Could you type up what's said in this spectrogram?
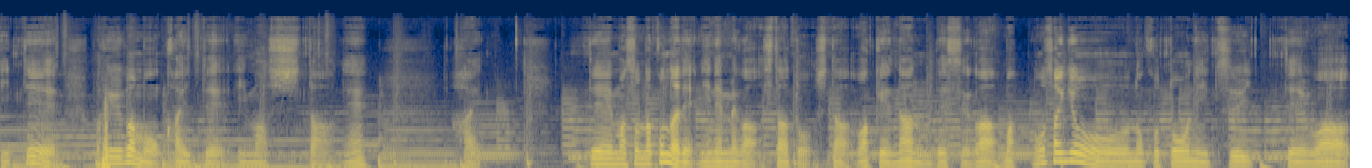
いて冬場も書いていましたね。はい。でまあそんなこんなで2年目がスタートしたわけなんですが、まあ、農作業のことについては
